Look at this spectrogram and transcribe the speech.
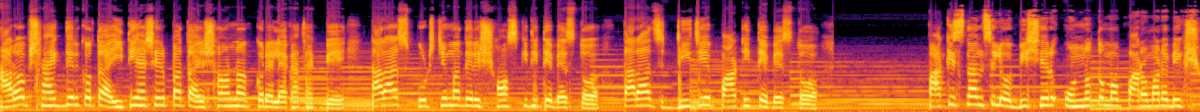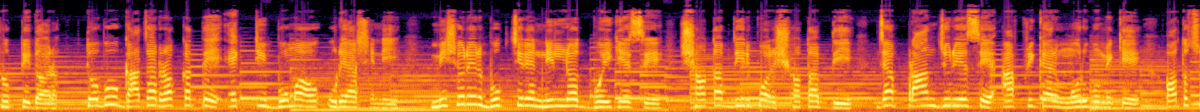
আরব শাহেকদের কথা ইতিহাসের পাতায় স্বর্ণাক করে লেখা থাকবে। তারা আজ পশ্চিমাদের সংস্কৃতিতে ব্যস্ত, তারা আজ ডিজে পার্টিতে ব্যস্ত। পাকিস্তান ছিল বিশ্বের অন্যতম পারমাণবিক শক্তিধর, তবু গাজার রক্ষাতে একটি বোমাও উড়ে আসেনি। মিশরের বুক চিরে নীলনদ বই গিয়েছে, শতাব্দীর পর শতাব্দী, যা প্রাণ জুড়িয়েছে আফ্রিকার মরুভূমিকে। অথচ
